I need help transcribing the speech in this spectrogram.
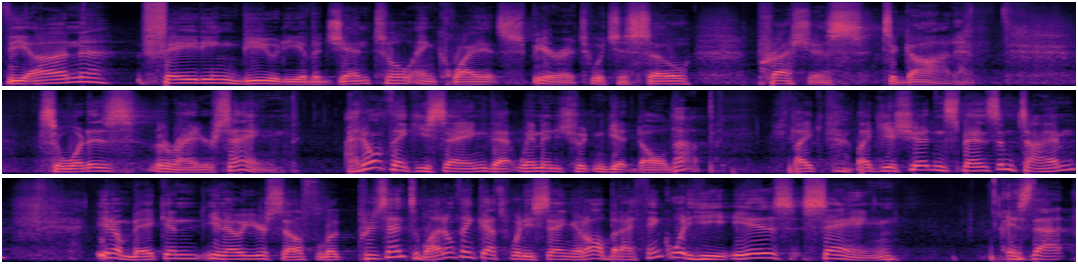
the unfading beauty of a gentle and quiet spirit, which is so precious to God. So, what is the writer saying? I don't think he's saying that women shouldn't get dolled up. Like, like you shouldn't spend some time, you know, making, you know, yourself look presentable. I don't think that's what he's saying at all. But I think what he is saying is that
